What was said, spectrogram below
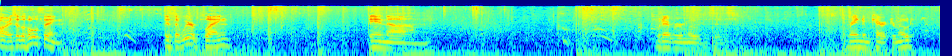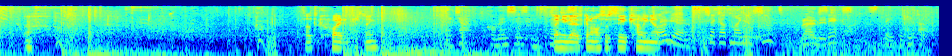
Alright, so the whole thing is that we're playing in um, whatever mode this is. Random character mode. That's quite interesting. Then you guys can also see coming up check out my new suit. Mark 6. State of the art.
